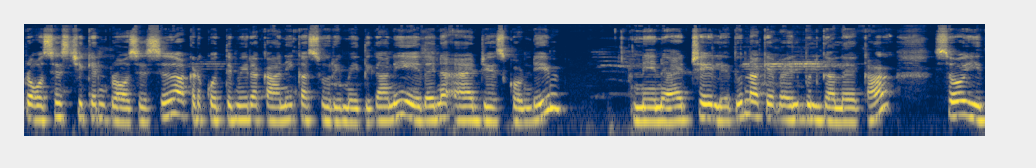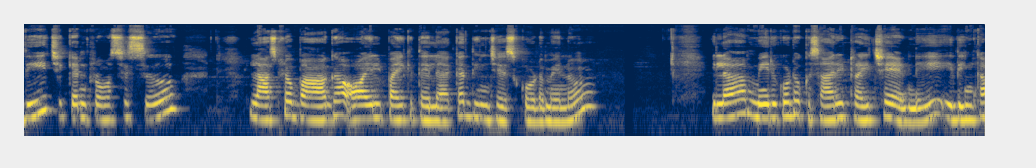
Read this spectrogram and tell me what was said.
ప్రాసెస్ చికెన్ ప్రాసెస్. అక్కడ కొత్తిమీర కానీ కసూరి మేతి కానీ ఏదైనా యాడ్ చేసుకోండి. నేను యాడ్ చేయలేదు నాకు అవైలబుల్గా లేక. సో ఇది చికెన్ ప్రాసెస్. లాస్ట్లో బాగా ఆయిల్ పైకి తేలాక దించేసుకోవడమేను. ఇలా మీరు కూడా ఒకసారి ట్రై చేయండి. ఇది ఇంకా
